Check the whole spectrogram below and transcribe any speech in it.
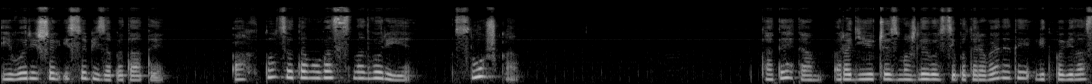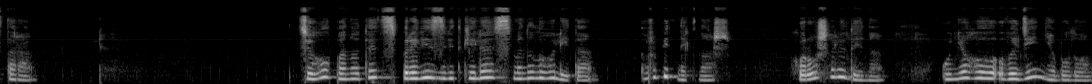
І вирішив і собі запитати А хто це там у вас на дворі? Служка? Та де там, радіючи з можливості потеревенити, відповіла стара. Цього пан отець привіз звідкилясь з минулого літа. Робітник наш, хороша людина. У нього видіння було.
